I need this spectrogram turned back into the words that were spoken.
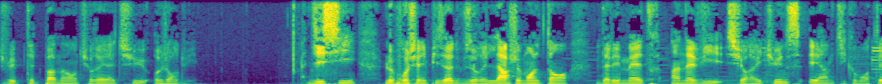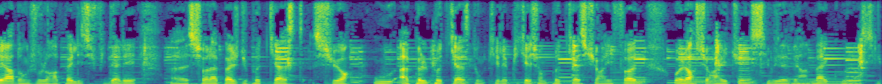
je vais peut-être pas m'aventurer là-dessus aujourd'hui. D'ici le prochain épisode, vous aurez largement le temps d'aller mettre un avis sur iTunes et un petit commentaire. Donc je vous le rappelle, il suffit d'aller euh, sur la page du podcast sur ou Apple Podcast, donc qui est l'application de podcast sur iPhone, ou alors sur iTunes si vous avez un Mac ou alors si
